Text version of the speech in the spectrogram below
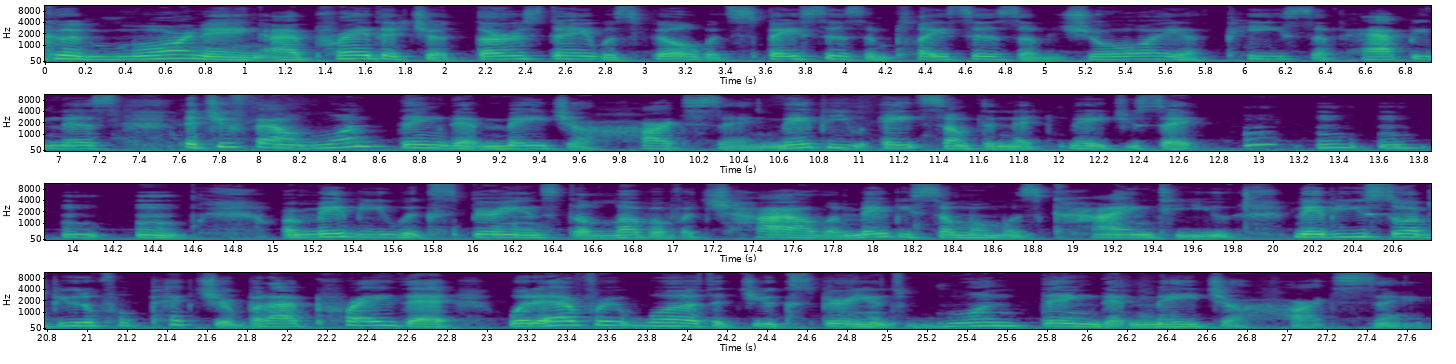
Good morning. I pray that your Thursday was filled with spaces and places of joy, of peace, of happiness, that you found one thing that made your heart sing. Maybe you ate something that made you say, mm, mm, mm, mm, mm. Or maybe you experienced the love of a child, or maybe someone was kind to you. Maybe you saw a beautiful picture. But I pray that whatever it was that you experienced, one thing that made your heart sing.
